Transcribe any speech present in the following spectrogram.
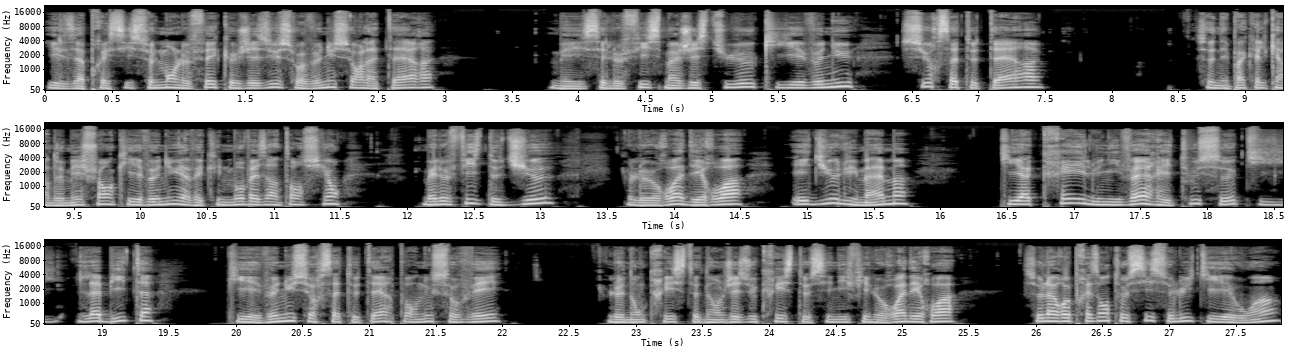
ils apprécient seulement le fait que Jésus soit venu sur la terre, mais c'est le Fils majestueux qui est venu sur cette terre. Ce n'est pas quelqu'un de méchant qui est venu avec une mauvaise intention, mais le Fils de Dieu, le Roi des rois et Dieu lui-même, qui a créé l'univers et tous ceux qui l'habitent, qui est venu sur cette terre pour nous sauver. Le nom Christ dans Jésus-Christ signifie le roi des rois, cela représente aussi celui qui est oint.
